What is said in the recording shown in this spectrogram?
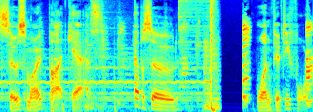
So Smart podcast, episode 154.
